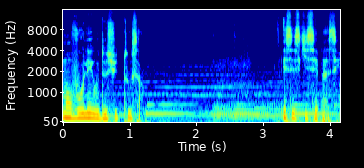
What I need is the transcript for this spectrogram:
m'envoler au-dessus de tout ça. Et c'est ce qui s'est passé.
